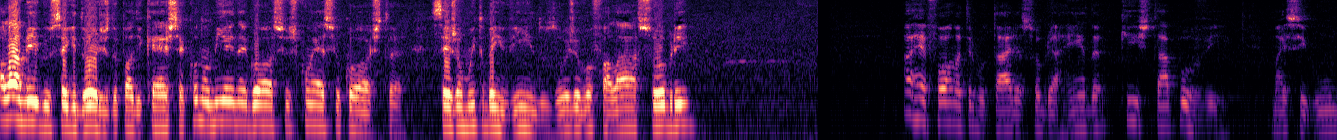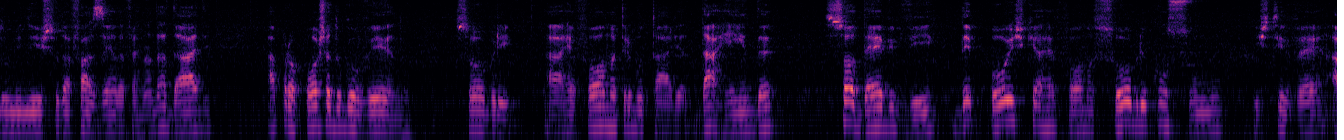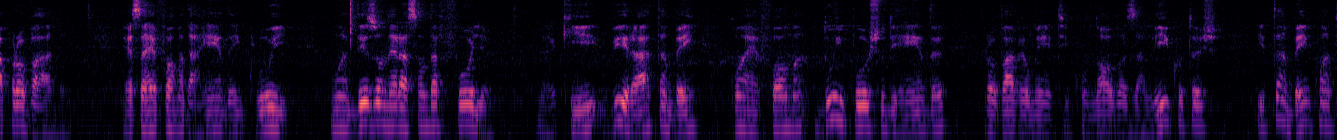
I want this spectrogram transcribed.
Olá, amigos seguidores do podcast Economia e Negócios com Écio Costa. Sejam muito bem-vindos. Hoje eu vou falar sobre a reforma tributária sobre a renda que está por vir. Mas, segundo o ministro da Fazenda, Fernando Haddad, a proposta do governo sobre a reforma tributária da renda só deve vir depois que a reforma sobre o consumo estiver aprovada. Essa reforma da renda inclui uma desoneração da folha, né, que virá também com a reforma do imposto de renda, provavelmente com novas alíquotas e também com a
